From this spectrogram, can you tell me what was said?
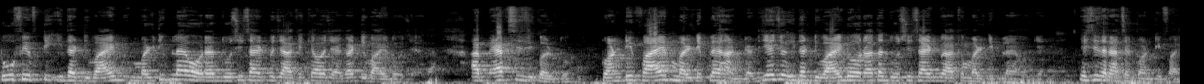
250 इधर डिवाइड मल्टीप्लाई हो रहा है, दूसरी साइड पे जाके क्या हो जाएगा? डिवाइड हो जाएगा। अब x is equal to twenty five multiply hundred ये जो इधर डिवाइड हो रहा था, दूसरी साइड पे आके मल्टीप्लाई हो गया। इसी तरह से 25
